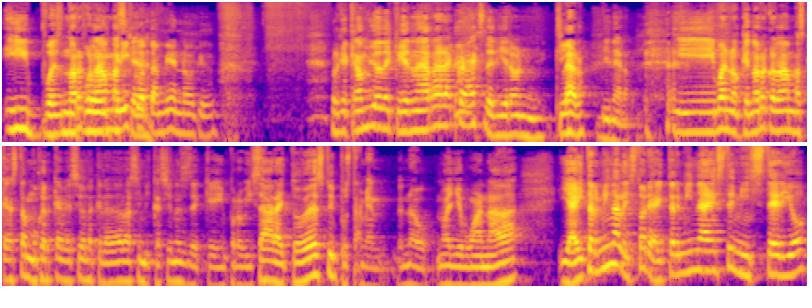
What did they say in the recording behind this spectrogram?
y pues no el más crico que... también, ¿no? Que- Porque a cambio de que narrara Cracks le dieron Claro. dinero. Y bueno, que no recordaba más que a esta mujer que había sido la que le dado las indicaciones de que improvisara y todo esto, y pues también, de nuevo, no llevó a nada. Y ahí termina la historia, ahí termina este misterio,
